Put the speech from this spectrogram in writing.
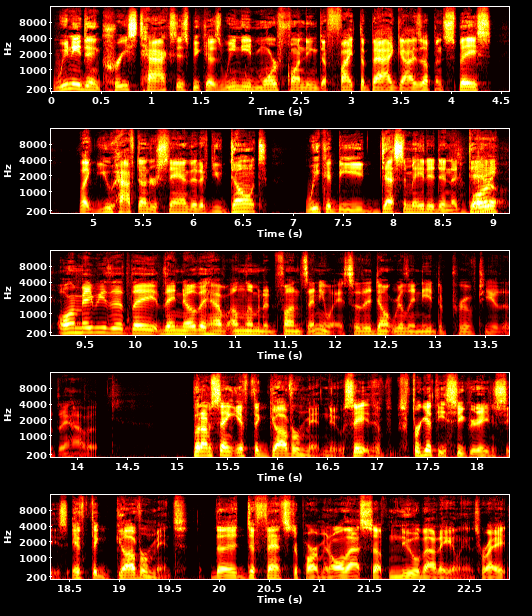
we need to increase taxes because we need more funding to fight the bad guys up in space, like you have to understand that if you don't, we could be decimated in a day. Or, or maybe that they, they know they have unlimited funds anyway, so they don't really need to prove to you that they have it. But I'm saying if the government knew, say, forget these secret agencies, if the government, the Defense Department, all that stuff knew about aliens, right?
